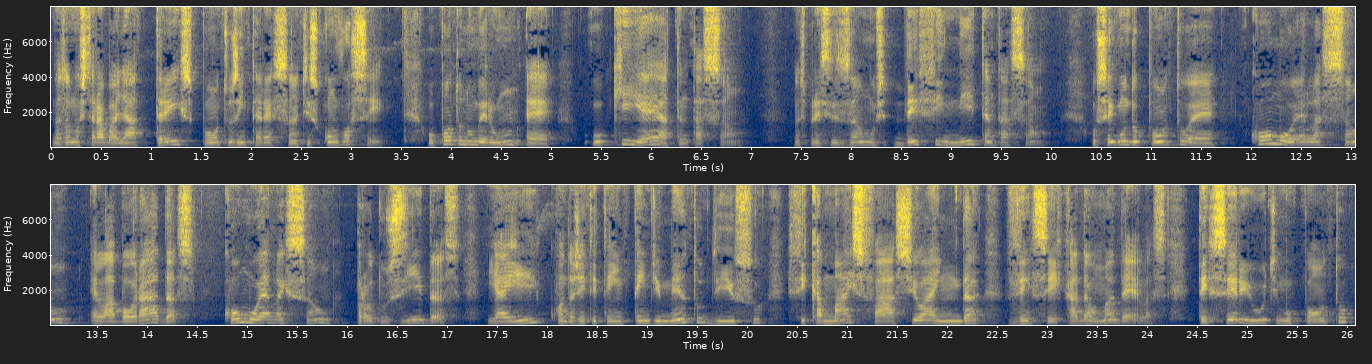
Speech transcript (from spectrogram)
nós vamos trabalhar três pontos interessantes com você. O ponto número um é o que é a tentação? Nós precisamos definir tentação. O segundo ponto é como elas são elaboradas, como elas são produzidas. E aí, quando a gente tem entendimento disso, fica mais fácil ainda vencer cada uma delas. Terceiro e último ponto:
